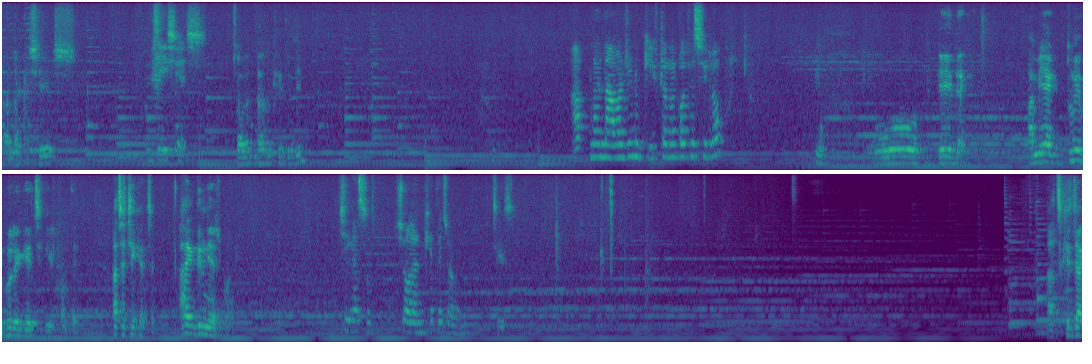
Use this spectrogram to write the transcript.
রান্না শেষ? জি শেষ। চলেন তাহলে খেতে দিই। আপনার না আমার জন্য গিফট আনার কথা ছিল? ও এই দেখ আমি একদমই ভুলে গিয়েছি গিফট আনতে। আচ্ছা ঠিক আছে আরেকদিন নিয়ে আসব ঠিক আছে চলেন খেতে চলেন। ঠিক আছে। আজকে যা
